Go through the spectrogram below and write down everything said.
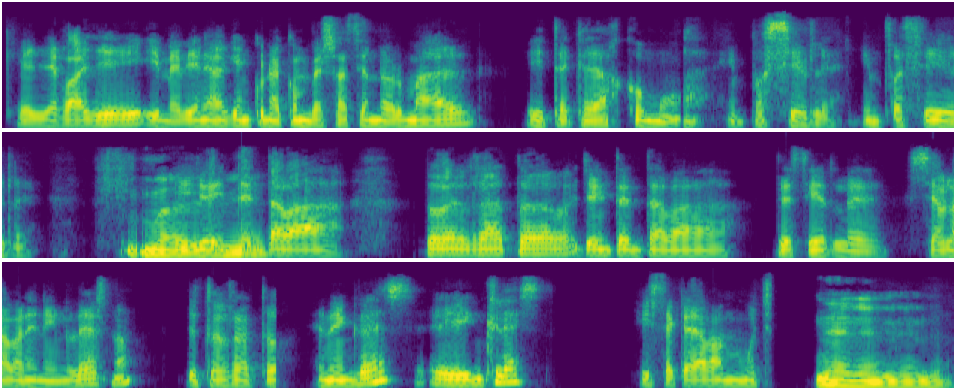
que llego allí y me viene alguien con una conversación normal y te quedas como, imposible, imposible. Y yo mía. intentaba, todo el rato, yo intentaba decirle, si hablaban en inglés, ¿no? Yo todo el rato, en inglés, e inglés, y se quedaban mucho. No, no, no, no.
